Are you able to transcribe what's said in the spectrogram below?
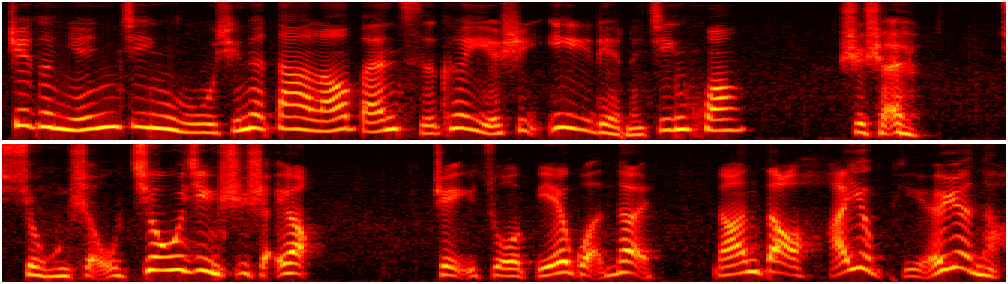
这个年近五旬的大老板此刻也是一脸的惊慌。是谁？凶手究竟是谁呀？这座别馆内难道还有别人呢？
